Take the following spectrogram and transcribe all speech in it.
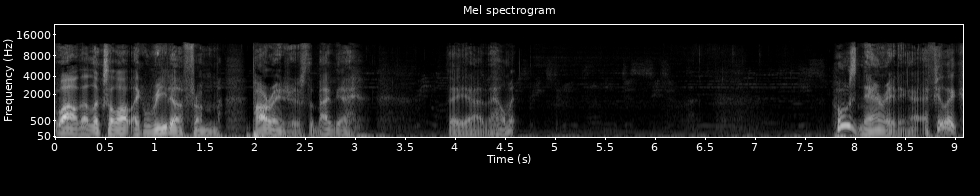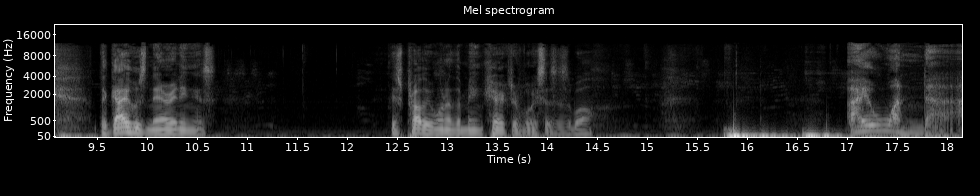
Wow, that looks a lot like Rita from Power Rangers, the bad guy. The uh, the helmet. Who's narrating? I feel like the guy who's narrating is is probably one of the main character voices as well. I wonder.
